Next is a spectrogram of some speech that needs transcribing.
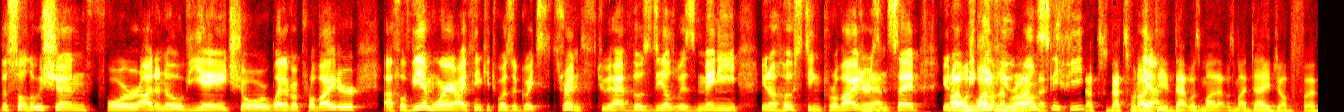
the solution for, I don't know, OVH or whatever provider. Uh, for VMware, I think it was a great strength to have those deals with many, you know, hosting providers yeah. and said, you know, we give them, you right? monthly that's, fee. That's that's what yeah. I did. That was my that was my day job for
